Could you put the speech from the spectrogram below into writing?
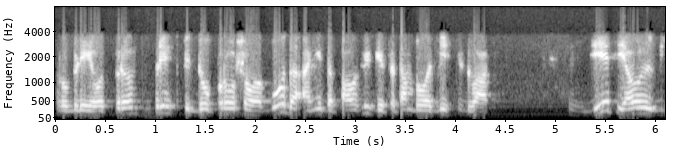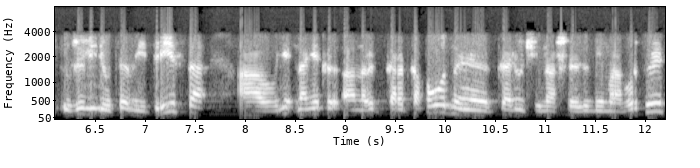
рублей. Вот, в принципе, до прошлого года они доползли, где-то там было 220 здесь я уже видел цены и 300, а, в, на, нек... а на короткоплодные колючие наши любимые огурцы,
